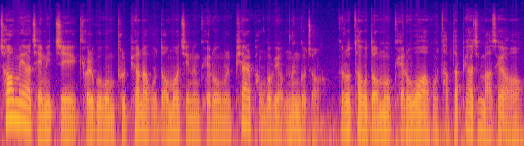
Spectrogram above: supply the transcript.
처음에야 재밌지 결국은 불편하고 넘어지는 괴로움을 피할 방법이 없는 거죠. 그렇다고 너무 괴로워하고 답답해 하지 마세요.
